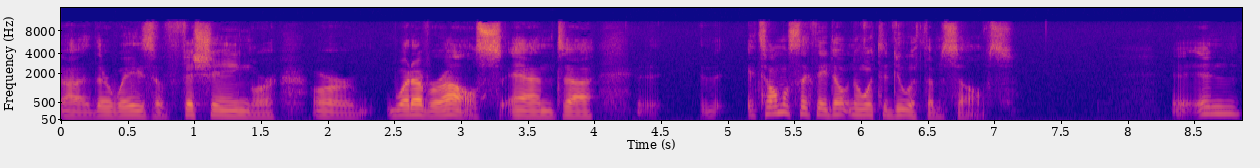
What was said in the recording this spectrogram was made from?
uh, their ways of fishing or or whatever else, and uh, it's almost like they don't know what to do with themselves and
